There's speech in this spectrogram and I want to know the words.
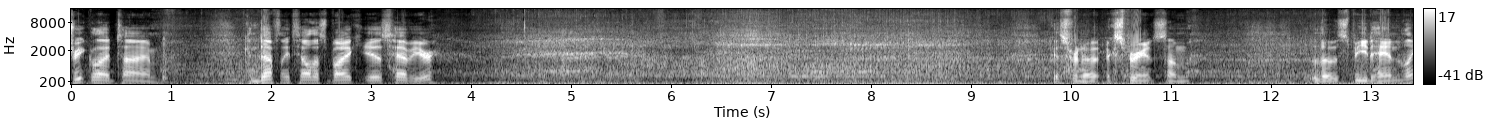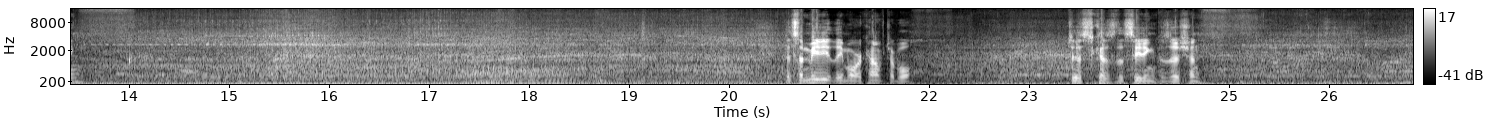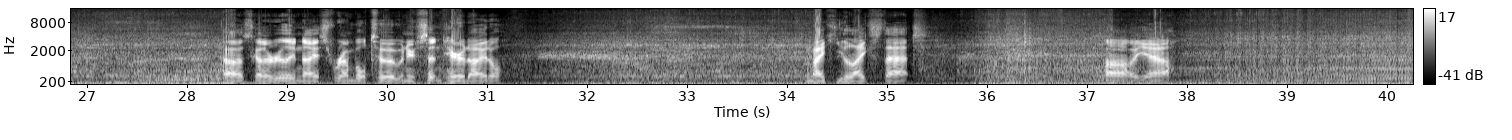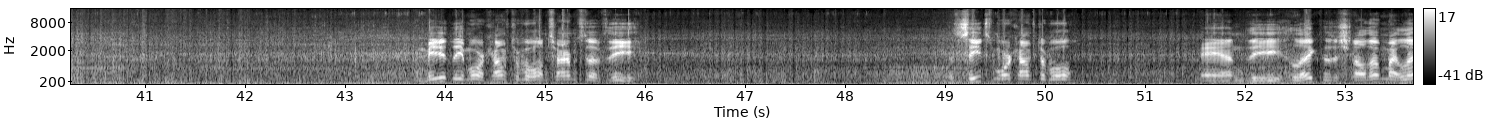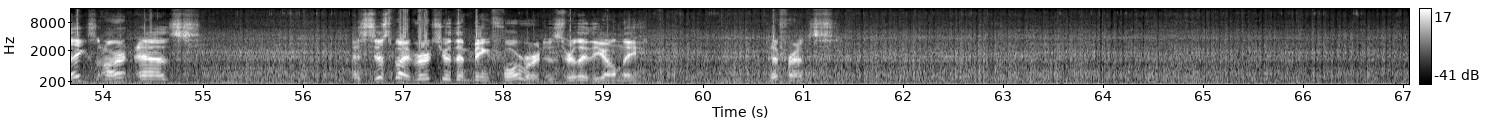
Street Glide time. Can definitely tell this bike is heavier. Guess we're gonna experience some low speed handling. It's immediately more comfortable just because of the seating position. Oh, it's got a really nice rumble to it when you're sitting here at idle. Mikey likes that. Oh yeah. Immediately more comfortable in terms of the the seats more comfortable and the leg position although my legs aren't as it's just by virtue of them being forward is really the only difference.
